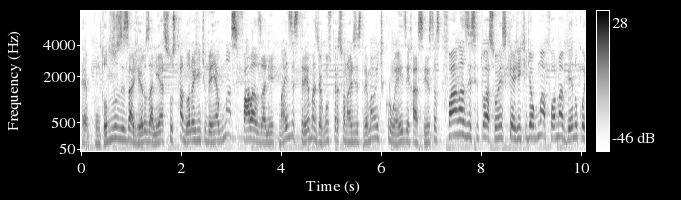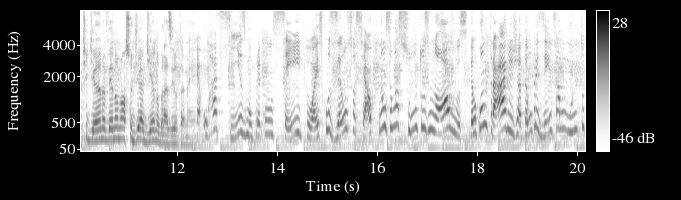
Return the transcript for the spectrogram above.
É, com todos os exageros ali, é assustador a gente ver em algumas falas ali mais extremas, de alguns personagens extremamente cruéis e racistas, falas e situações que a gente de alguma forma vê no cotidiano, vê no nosso dia a dia no Brasil também. É, o racismo, o preconceito, a exclusão social não são assuntos novos. Pelo contrário, já estão presentes há muito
